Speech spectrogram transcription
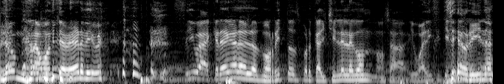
No, en la Monteverde, güey. Sí, güey, créanle a los morritos porque al chile luego, o sea, igual y si tienen Se de- orina.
